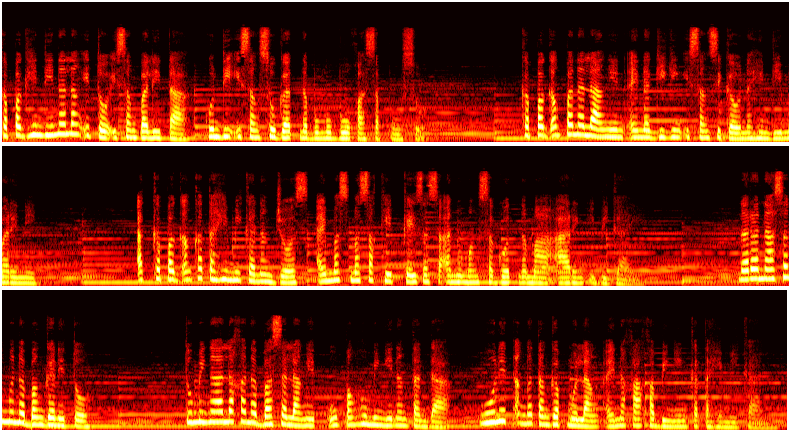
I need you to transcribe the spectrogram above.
Kapag hindi na lang ito isang balita, kundi isang sugat na bumubukas sa puso. Kapag ang panalangin ay nagiging isang sigaw na hindi marinig. At kapag ang katahimikan ng Diyos ay mas masakit kaysa sa anumang sagot na maaaring ibigay. Naranasan mo na bang ganito? Tumingala ka na ba sa langit upang humingi ng tanda, ngunit ang natanggap mo lang ay nakakabinging katahimikan?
